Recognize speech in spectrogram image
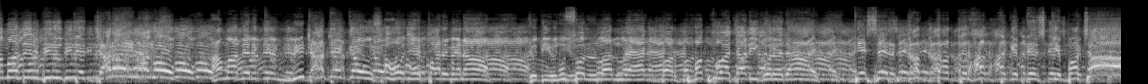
আমাদের বিরুদ্ধে যারাই লাগুক, আমাদেরকে মিটাতে কেউ সহজে পারবে না। যদি মুসলমানরা একবার ফতোয়া জারি করে দেয়, দেশের গাদ্দারদের হাত থেকে দেশকে বাঁচাও।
